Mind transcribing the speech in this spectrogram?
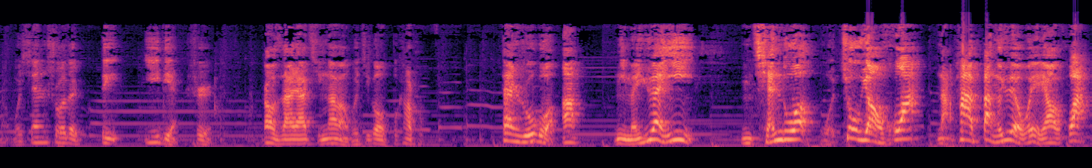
么？我先说的第一点是，告诉大家情感挽回机构不靠谱。但如果啊，你们愿意，你钱多我就要花，哪怕半个月我也要花，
